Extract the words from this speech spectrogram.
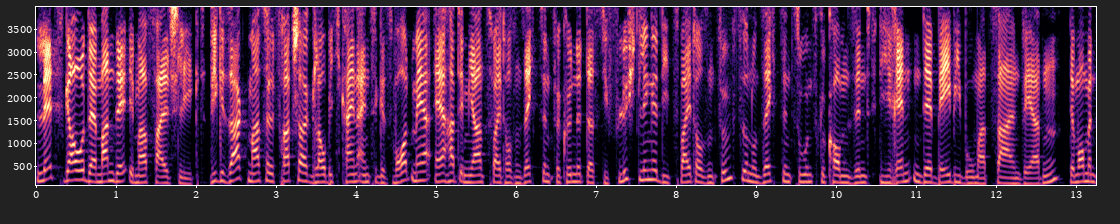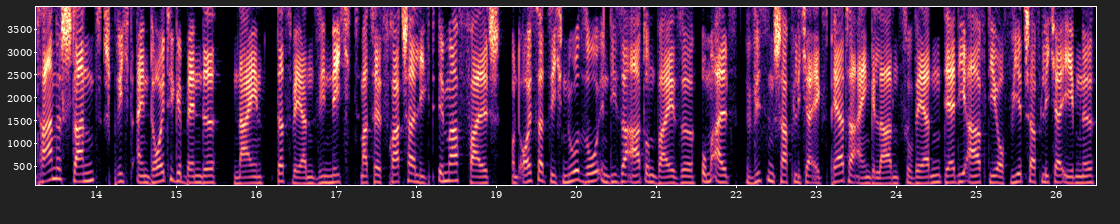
Let's go, der Mann, der immer falsch liegt. Wie gesagt, Marcel Fratscher glaube ich kein einziges Wort mehr. Er hat im Jahr 2016 verkündet, dass die Flüchtlinge, die 2015 und 16 zu uns gekommen sind, die Renten der Babyboomer zahlen werden. Der momentane Stand spricht eindeutige Bände. Nein, das werden sie nicht. Marcel Fratscher liegt immer falsch und äußert sich nur so in dieser Art und Weise, um als wissenschaftlicher Experte eingeladen zu werden, der die AfD auf wirtschaftlicher Ebene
